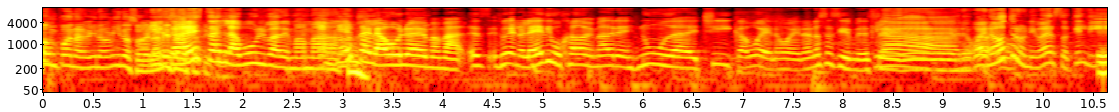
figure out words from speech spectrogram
pompón, al vino vino sobre la mesa. Los esta es testículos. la vulva de mamá. Esta es la vulva de mamá. Es- bueno, la he dibujado a mi madre desnuda, de chica. Bueno, bueno, no sé si me... Claro, eh, bueno, uh, otro universo, qué lindo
